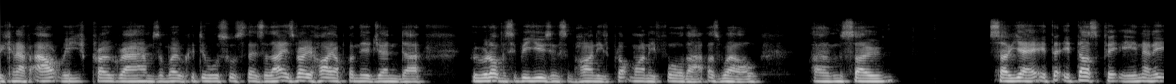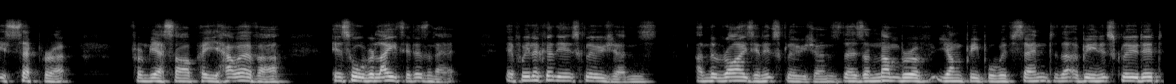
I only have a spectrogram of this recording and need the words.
we can have outreach programs and where we could do all sorts of things. So that is very high up on the agenda. We will obviously be using some high needs block money for that as well. Um, so so yeah, it, it does fit in and it is separate from the SRP. However, it's all related, isn't it? If we look at the exclusions and the rise in exclusions, there's a number of young people with SEND that are being excluded.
